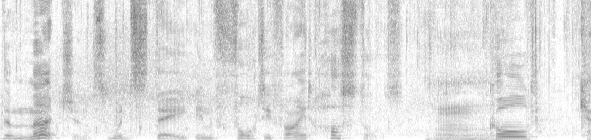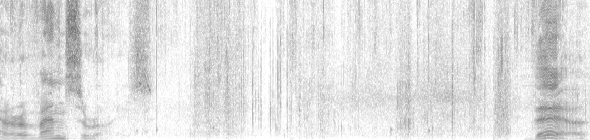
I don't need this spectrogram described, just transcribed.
the merchants would stay in fortified hostels called caravanserais. There,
